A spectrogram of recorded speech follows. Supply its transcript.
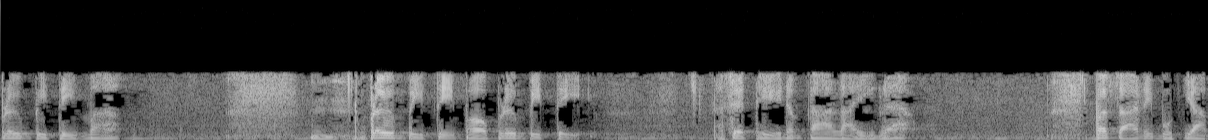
ปลื้มปิติมากปลื้มปิติ พอปลื้มปิติ เศรษฐีน้ำตาไหลอีกแล้ว ภาษาในบุตรยาม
